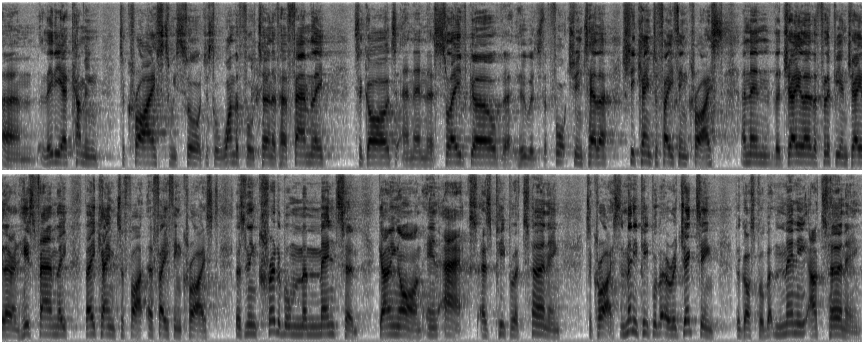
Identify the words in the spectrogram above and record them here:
um, Lydia coming to Christ. We saw just a wonderful turn of her family to God, and then the slave girl, the, who was the fortune teller, she came to faith in Christ. And then the jailer, the Philippian jailer, and his family, they came to fi- uh, faith in Christ. There's an incredible momentum going on in Acts as people are turning to Christ. There's many people that are rejecting the gospel, but many are turning.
